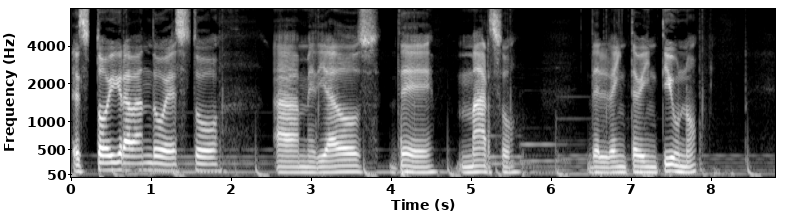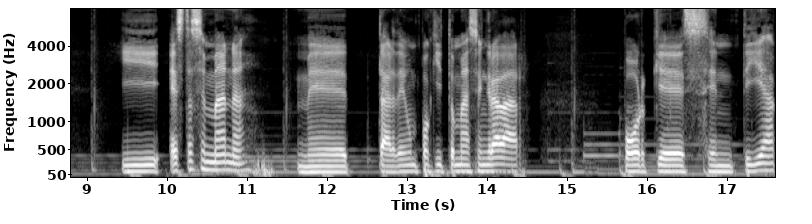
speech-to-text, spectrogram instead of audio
Estoy grabando esto a mediados de marzo del 2021 y esta semana me tardé un poquito más en grabar porque sentía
